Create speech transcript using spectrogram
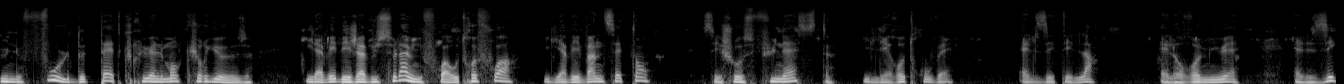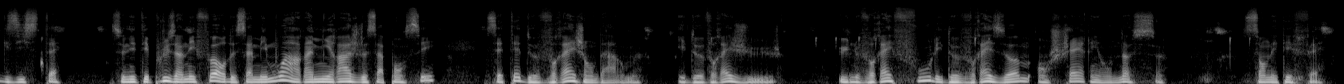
une foule de têtes cruellement curieuses. Il avait déjà vu cela une fois autrefois, il y avait 27 ans. Ces choses funestes, il les retrouvait. Elles étaient là, elles remuaient, elles existaient. Ce n'était plus un effort de sa mémoire, un mirage de sa pensée, c'étaient de vrais gendarmes et de vrais juges, une vraie foule et de vrais hommes en chair et en os. C'en était fait.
